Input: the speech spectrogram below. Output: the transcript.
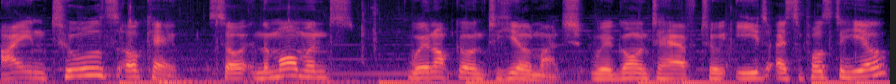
Iron tools. Okay, so in the moment, we're not going to heal much. We're going to have to eat, I suppose, to heal.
